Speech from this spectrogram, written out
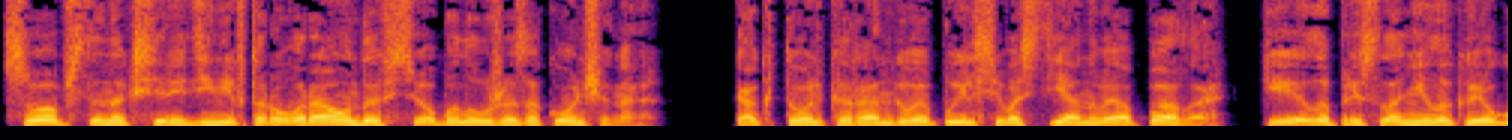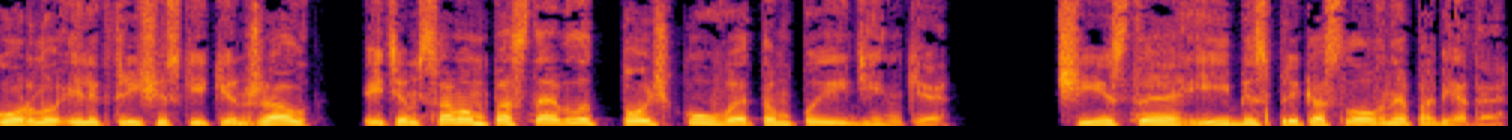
Собственно, к середине второго раунда все было уже закончено. Как только ранговая пыль Севастьяновой опала, Кейла прислонила к ее горлу электрический кинжал и тем самым поставила точку в этом поединке. Чистая и беспрекословная победа.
